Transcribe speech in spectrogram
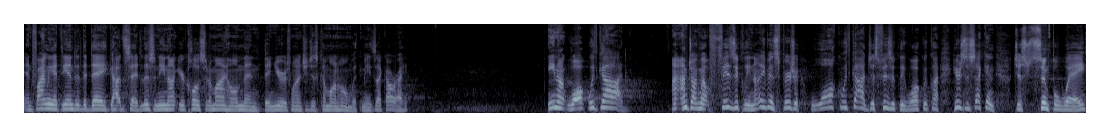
and finally at the end of the day, God said, Listen, Enoch, you're closer to my home than, than yours. Why don't you just come on home with me? He's like, All right. Enoch walked with God. I'm talking about physically, not even spiritually. Walk with God, just physically walk with God. Here's the second, just simple way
